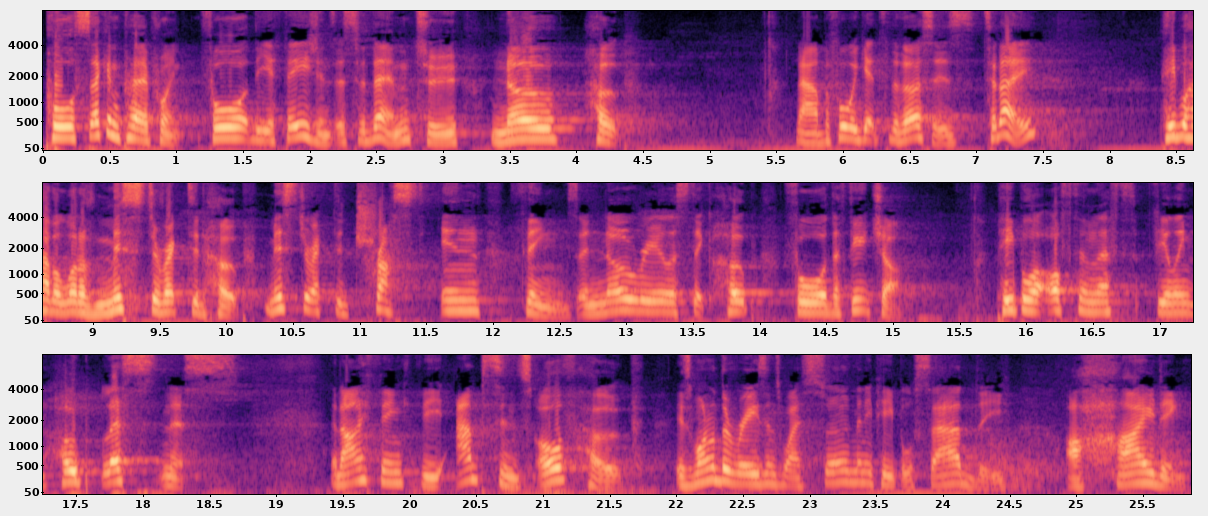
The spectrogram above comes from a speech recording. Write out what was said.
Paul's second prayer point for the Ephesians is for them to know hope. Now, before we get to the verses, today, people have a lot of misdirected hope, misdirected trust in things, and no realistic hope for the future. People are often left feeling hopelessness. And I think the absence of hope is one of the reasons why so many people, sadly, are hiding,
